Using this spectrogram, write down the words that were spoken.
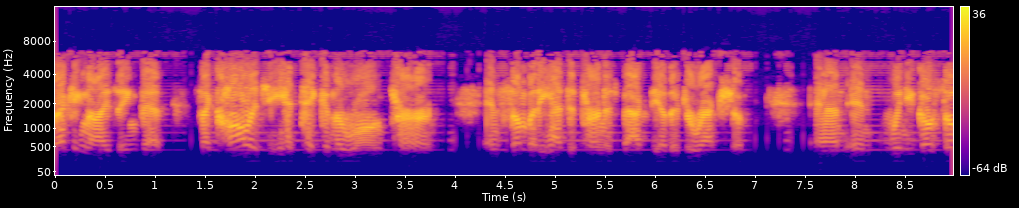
recognizing that psychology had taken the wrong turn, and somebody had to turn us back the other direction. And and when you go so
